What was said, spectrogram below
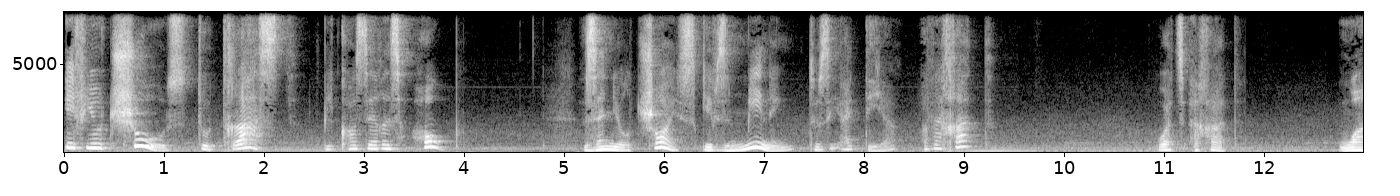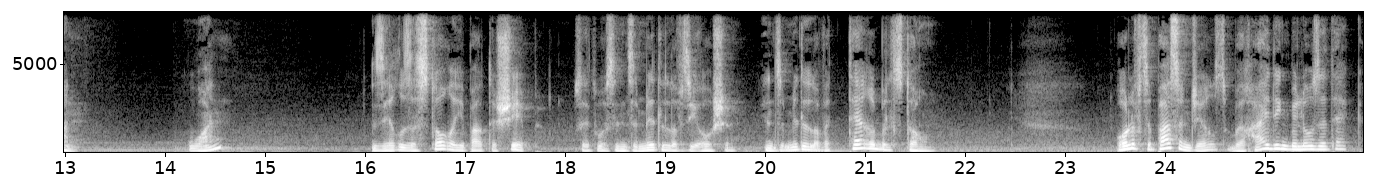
if you choose to trust because there is hope, then your choice gives meaning to the idea of echad. What's echad? One. One? There is a story about a ship that was in the middle of the ocean, in the middle of a terrible storm. All of the passengers were hiding below the deck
